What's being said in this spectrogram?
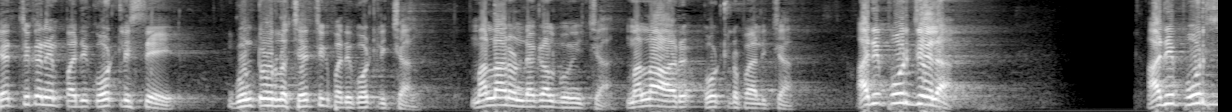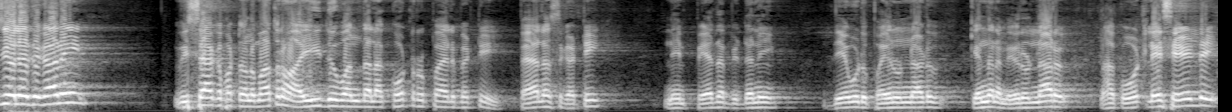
చర్చికి నేను పది కోట్లు ఇస్తే గుంటూరులో చర్చికి పది కోట్లు ఇచ్చాను మళ్ళా రెండు ఎకరాల భూమి ఇచ్చా. మళ్ళా ఆరు కోట్ల రూపాయలు ఇచ్చా. అది పూర్తి చేయలే. అది పూర్తి చేయలేదు కానీ విశాఖపట్నంలో మాత్రం ఐదు వందల కోట్ల రూపాయలు పెట్టి ప్యాలెస్ కట్టి నేను పేద బిడ్డని దేవుడు పైనున్నాడు కిందన మీరున్నారు. నాకు ఓట్లేసేయండి.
